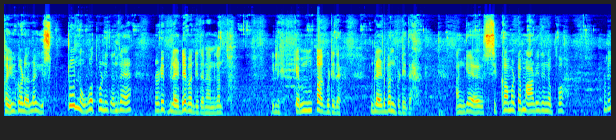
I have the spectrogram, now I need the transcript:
ಕೈಗಳೆಲ್ಲ ಎಷ್ಟು ನೋವು ಹೊತ್ಕೊಂಡಿದೆ ಅಂದರೆ ನೋಡಿ ಬ್ಲಡ್ಡೇ ಬಂದಿದೆ ನನಗಂತೂ. ಇಲ್ಲಿ ಕೆಂಪಾಗ್ಬಿಟ್ಟಿದೆ. ಬ್ಲಡ್ ಬಂದುಬಿಟ್ಟಿದೆ. ಹಂಗೆ ಸಿಕ್ಕಾಮಟ್ಟೆ ಮಾಡಿದ್ದೀನಪ್ಪ. ನೋಡಿ,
